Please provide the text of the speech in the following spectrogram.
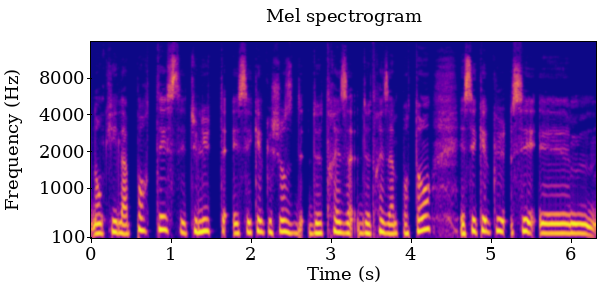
Donc il a porté cette lutte et c'est quelque chose de, très de très important et c'est quelque c'est euh,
